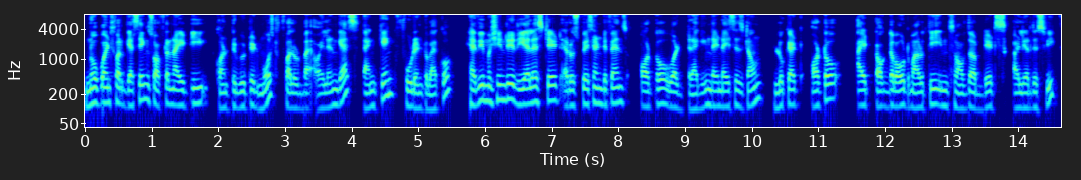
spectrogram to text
No points for guessing. Software and IT contributed most, followed by oil and gas, banking, food and tobacco. Heavy machinery, real estate, aerospace and defense, auto were dragging the indices down. Look at auto. I talked about Maruti in some of the updates earlier this week.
